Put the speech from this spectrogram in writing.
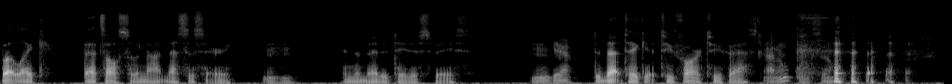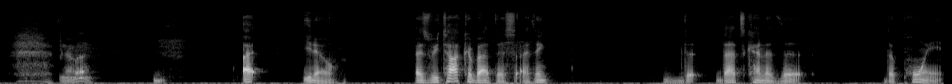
But like that's also not necessary hmm in the meditative space. Mm, yeah, Did that take it too far too fast? I don't think so. no. I you know, as we talk about this, I think that that's kind of the the point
